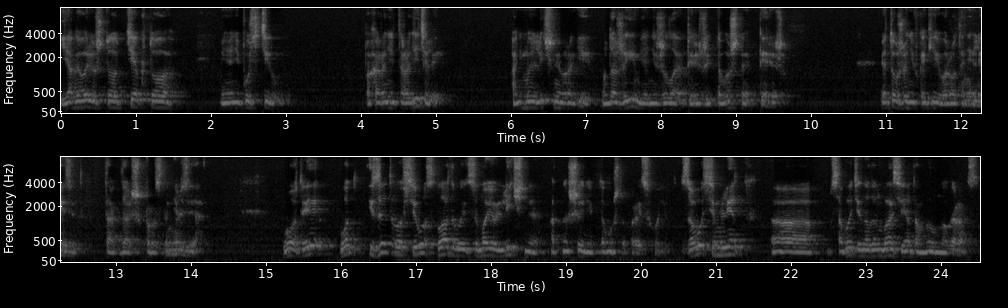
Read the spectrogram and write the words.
я говорю, что те, кто меня не пустил похоронить родителей, они мои личные враги. Но даже им я не желаю пережить того, что я пережил. Это уже ни в какие ворота не лезет. Так дальше просто нельзя. Вот, и вот из этого всего складывается мое личное отношение к тому, что происходит. За 8 лет э, событий на Донбассе я там был много раз.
